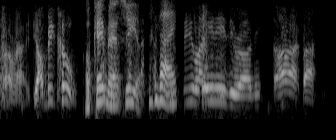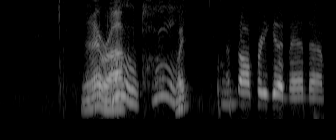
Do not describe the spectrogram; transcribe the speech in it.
All right, y'all be cool. Okay, man. See ya. Bye. See you later. Take it easy, Rodney. All right, bye. All right, Rob. Okay. What? That's all pretty good, man. Um,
